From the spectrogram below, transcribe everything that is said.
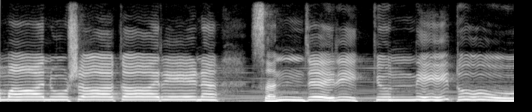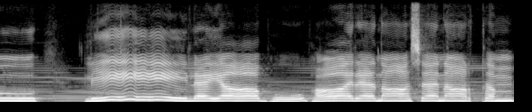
മാനുഷാകാരേണ സഞ്ചരിക്കുന്നിതു. ലീലയാ ഭൂഭാരനാശനാർത്ഥം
